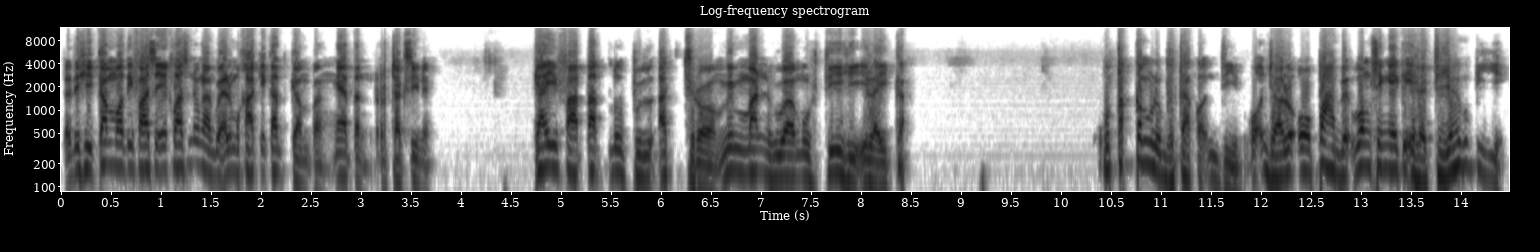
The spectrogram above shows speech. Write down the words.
Jadi hikam motivasi ikhlas itu nggak ilmu hakikat gampang. Ngeten redaksi nih. Kaifatat lubul ajro mimman huwa muhtihi ilaika. Utekem lu buta kok ndi? Kok opah mbek wong sing ngeki hadiah ku piye?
